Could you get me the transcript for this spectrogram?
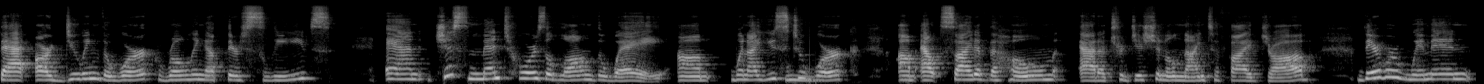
that are doing the work, rolling up their sleeves, and just mentors along the way. Um, when I used to mm. work um, outside of the home at a traditional nine to five job, there were women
